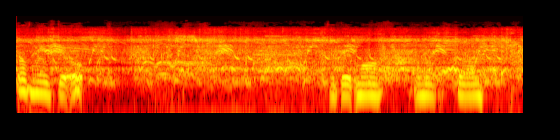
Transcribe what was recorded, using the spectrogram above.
I've moved it up a bit more the next time.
